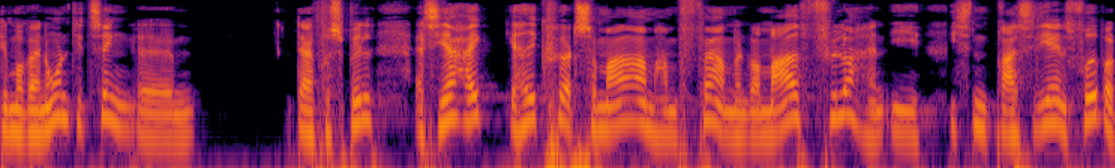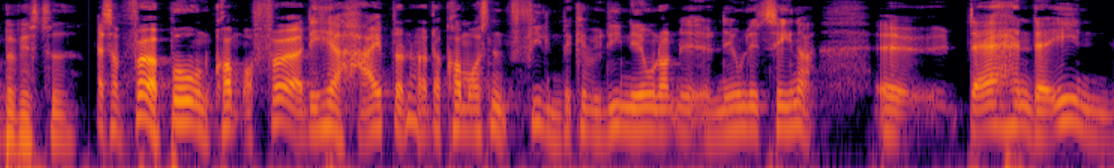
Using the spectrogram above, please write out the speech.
Det må være nogle af de ting, øh, der er på spil. Altså jeg, har ikke, jeg havde ikke hørt så meget om ham før, men hvor meget fylder han i, i sådan brasiliansk fodboldbevidsthed? Altså før bogen kom, og før det her hype, der, der kommer også en film, det kan vi lige nævne, om, øh, nævne lidt senere, øh, der er han da en,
